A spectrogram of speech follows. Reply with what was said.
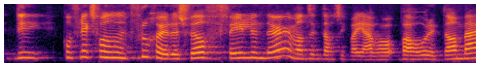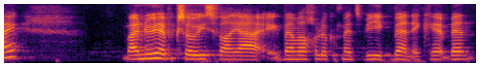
die conflict vond ik vroeger dus wel vervelender. Want ik dacht, ik, van, ja, waar, waar hoor ik dan bij? Maar nu heb ik zoiets van, ja, ik ben wel gelukkig met wie ik ben. Ik eh, ben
